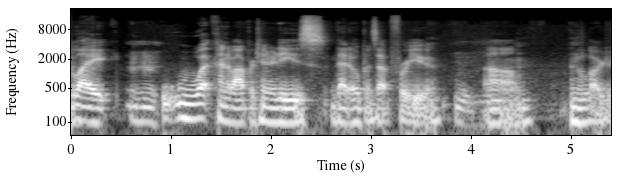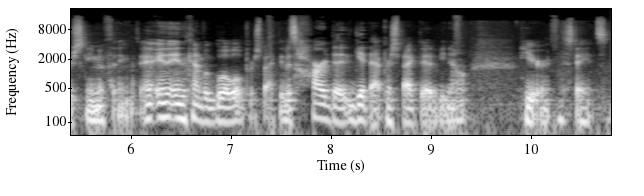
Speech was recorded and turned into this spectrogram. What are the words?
like what kind of opportunities that opens up for you. Um, in the larger scheme of things, in, in kind of a global perspective, it's hard to get that perspective, you know, here in the states.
